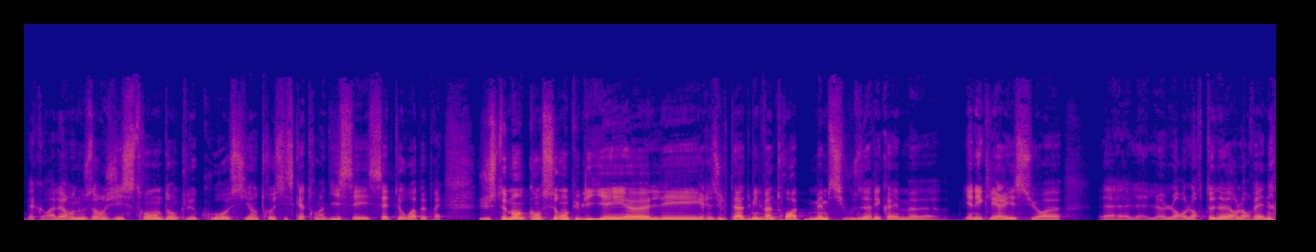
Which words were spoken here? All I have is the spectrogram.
D'accord, alors nous enregistrons donc le cours aussi entre 6,90 et 7 euros à peu près. Justement, quand seront publiés les résultats 2023, même si vous avez quand même bien éclairé sur leur, leur teneur, leur veine?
